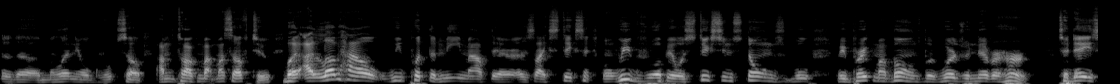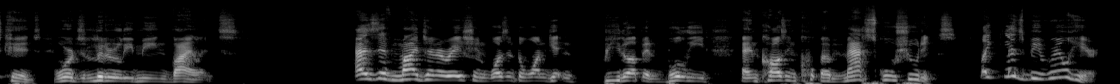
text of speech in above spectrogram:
the millennial group, so I'm talking about myself too. But I love how we put the meme out there. It's like sticks and when we grew up, it was sticks and stones will may break my bones, but words were never hurt. Today's kids, words literally mean violence. As if my generation wasn't the one getting beat up and bullied and causing uh, mass school shootings. Like, let's be real here.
